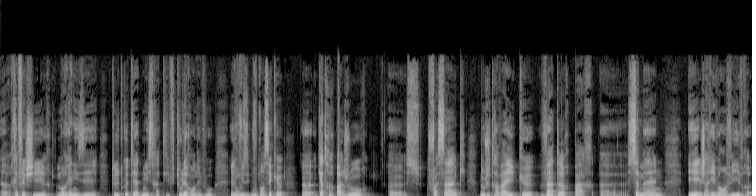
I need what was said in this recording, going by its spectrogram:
euh, réfléchir, m'organiser, tout le côté administratif, tous les rendez-vous. Et donc, vous, vous pensez que 4 heures par jour, euh, x5, donc je travaille que 20 heures par euh, semaine et j'arrive à en vivre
